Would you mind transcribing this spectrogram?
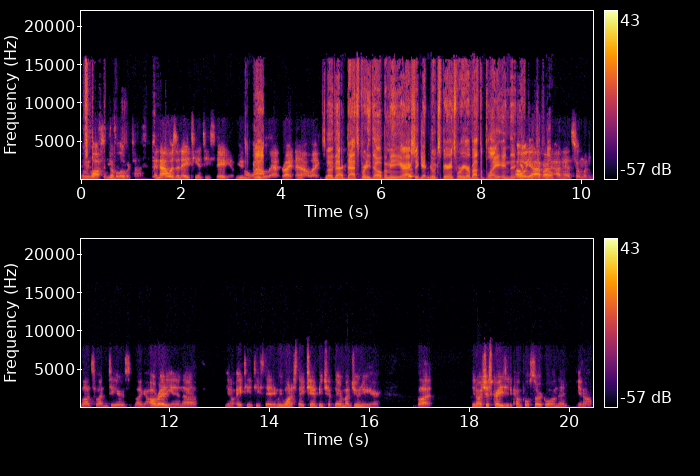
and we lost in double overtime. And that was an AT&T Stadium. You can oh, wow. Google that right now. Like so that that's pretty dope. I mean, you're actually getting to experience where you're about to play in the. Oh yeah, I've I've had so much blood, sweat, and tears like already in uh, you know AT&T Stadium. We won a state championship there my junior year, but you know it's just crazy to come full circle and then you know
